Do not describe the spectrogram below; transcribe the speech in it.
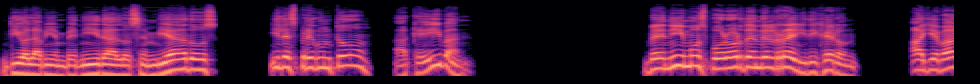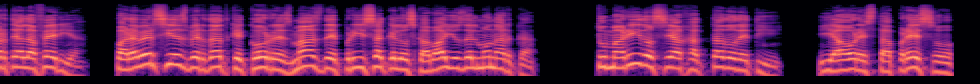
dio la bienvenida a los enviados y les preguntó a qué iban. Venimos por orden del rey, dijeron, a llevarte a la feria, para ver si es verdad que corres más deprisa que los caballos del monarca. Tu marido se ha jactado de ti, y ahora está preso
